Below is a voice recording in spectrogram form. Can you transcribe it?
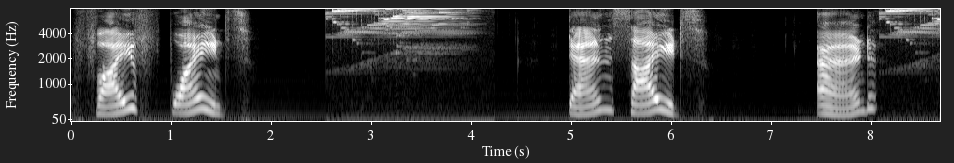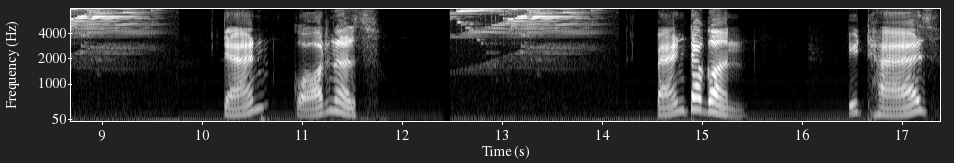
five points. 10 sides and 10 corners. Pentagon. It has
